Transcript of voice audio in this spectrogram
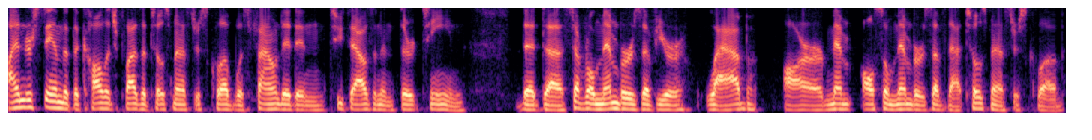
I understand that the College Plaza Toastmasters Club was founded in 2013, that uh, several members of your lab are mem- also members of that Toastmasters Club.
